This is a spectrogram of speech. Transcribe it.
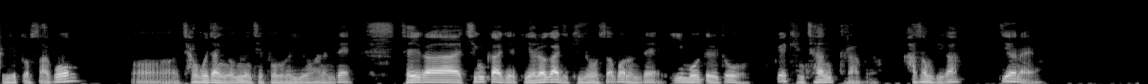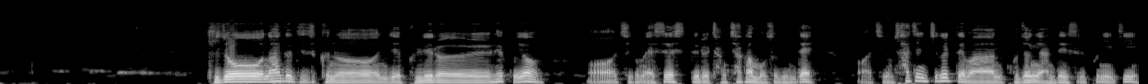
가격도 싸고 어, 장고장이 없는 제품으로 이용하는데 저희가 지금까지 이렇게 여러 가지 기종을 써보는데 이 모델도 꽤 괜찮더라고요. 가성비가 뛰어나요. 기존 하드 디스크는 이제 분리를 했고요. 어, 지금 SSD를 장착한 모습인데 어, 지금 사진 찍을 때만 고정이 안 돼 있을 뿐이지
